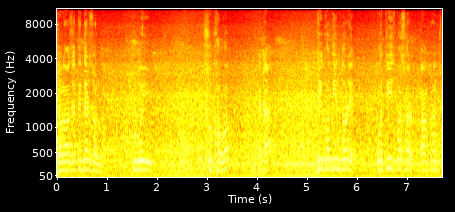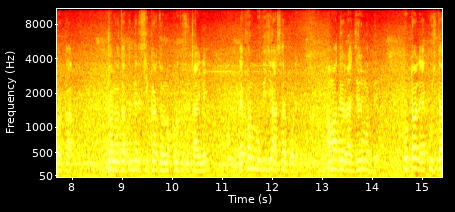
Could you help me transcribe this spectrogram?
জনজাতিদের জন্য খুবই সুখবর এটা। দীর্ঘদিন ধরে পঁয়ত্রিশ বছর বামফ্রন্ট সরকার জনজাতিদের শিক্ষার জন্য কোনো কিছু চাই নাই। এখন মোদিজি আসার পরে আমাদের রাজ্যের মধ্যে টোটাল একুশটা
